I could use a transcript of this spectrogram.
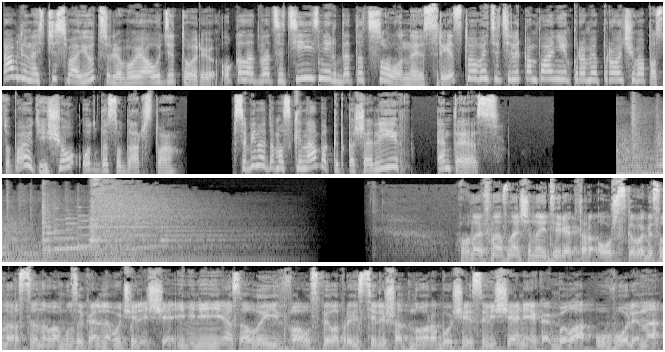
направленности свою целевую аудиторию. Около 20 из них дотационные. Средства в эти телекомпании, кроме прочего, поступают еще от государства. Сабина Дамаскина, Бакыт Кашалиев, НТС. Вновь назначенный директор Ожского государственного музыкального училища имени Ниязалы едва успела провести лишь одно рабочее совещание, как была уволена.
